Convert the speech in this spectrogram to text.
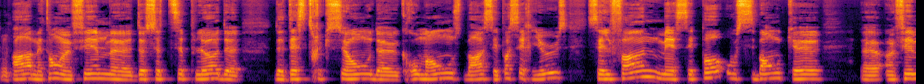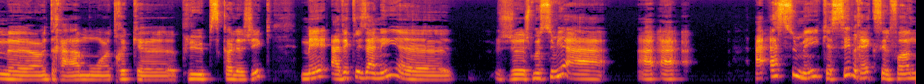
mhm. ah, mettons un film euh, de ce type-là, de, de destruction, de gros monstres, bah, c'est pas sérieux. C'est le fun, mais c'est pas aussi bon que euh, un film, un drame ou un truc plus psychologique. Mais avec les années, je, je me suis mis à, à, à à assumer que c'est vrai que c'est le fun,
